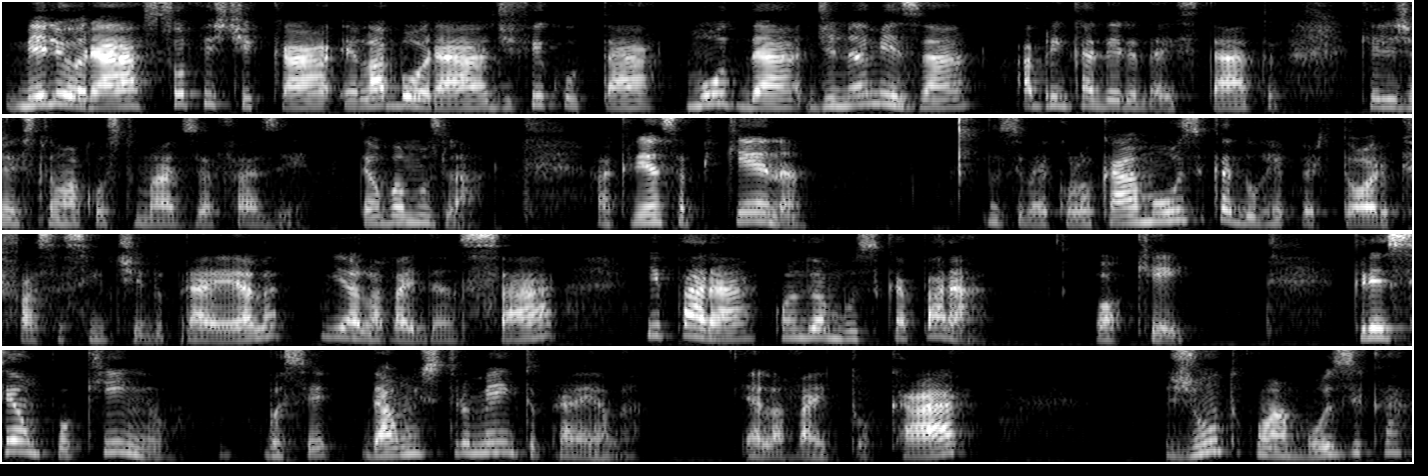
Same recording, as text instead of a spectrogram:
melhorar, sofisticar, elaborar, dificultar, mudar, dinamizar a brincadeira da estátua que eles já estão acostumados a fazer. Então vamos lá. A criança pequena, você vai colocar a música do repertório que faça sentido para ela e ela vai dançar e parar quando a música parar. Ok. Crescer um pouquinho, você dá um instrumento para ela. Ela vai tocar junto com a música,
